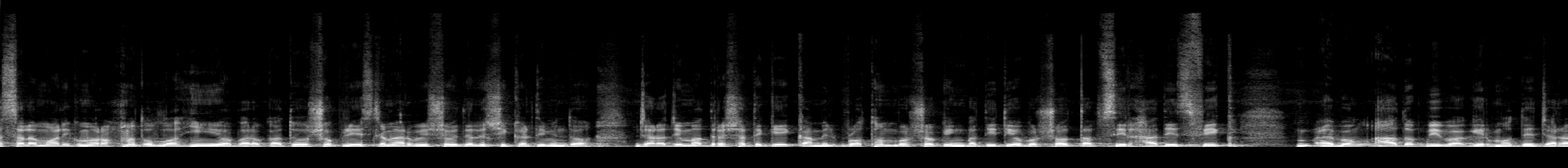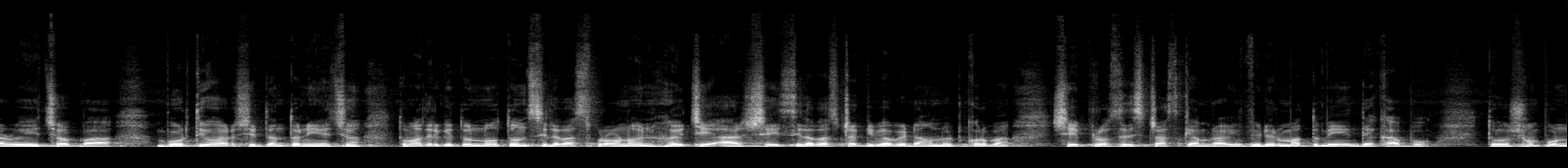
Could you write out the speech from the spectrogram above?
আসসালামু আলাইকুম রহমতুল্লাহি ওবরাকাত সুপ্রিয় ইসলাম আরবি বিশ্ববিদ্যালয়ের শিক্ষার্থীবৃন্দ, যারা যে মাদ্রাসা থেকে কামিল প্রথম বর্ষ কিংবা দ্বিতীয় বর্ষ তাফসির, হাদিস ফিক এবং আদব বিভাগের মধ্যে যারা রয়েছ বা ভর্তি হওয়ার সিদ্ধান্ত নিয়েছ, তোমাদের কিন্তু নতুন সিলেবাস প্রণয়ন হয়েছে আর সেই সিলেবাসটা কীভাবে ডাউনলোড করবা, সেই প্রসেসটা আজকে আমরা এই ভিডিওর মাধ্যমে দেখাবো। তো সম্পূর্ণ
